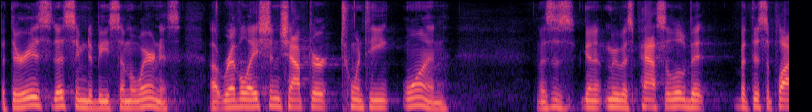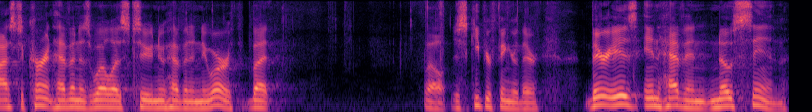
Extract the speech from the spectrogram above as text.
But there is, does seem to be some awareness. Uh, Revelation chapter 21. This is going to move us past a little bit but this applies to current heaven as well as to new heaven and new earth. But, well, just keep your finger there. There is in heaven no sin,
